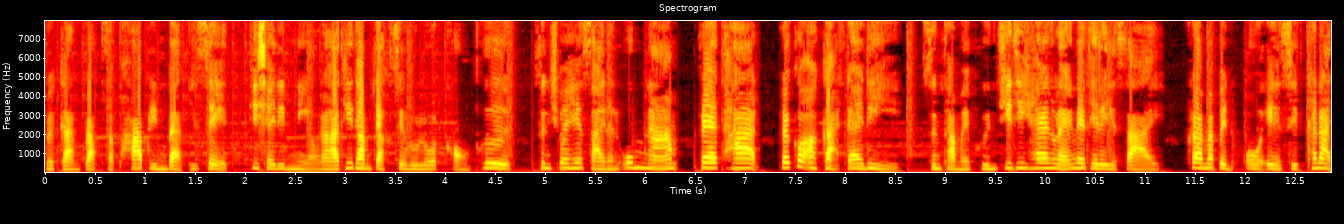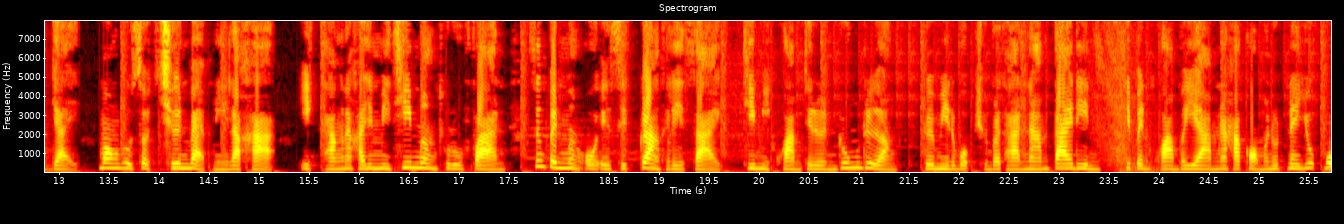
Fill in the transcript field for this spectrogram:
โดยการปรับสภาพดินแบบพิเศษ ที่ใช้ดินเหนียวนะคะ ที่ทำจากเซลลูโลสของพืช ซึ่งช่วยให้ทรายนั้นอุ้มน้ำแร่ธาตุและก็อากาศได้ดี ซึ่งทำให้พื้นที่ที่แห้งแล้งในทะเลทราย กลายมาเป็นโอเอซิสขนาดใหญ่ มองดูสดชื่นแบบนี้ล่ะค่ะ อีกทั้งนะคะยังมีที่เมืองทูรูฟาน ซึ่งเป็นเมืองโอเอซิสกลางทะเลทรายที่มีความเจริญรุ่งเรือง โดยมีระบบชลประทานน้ำใต้ดิน ที่เป็นความพยายามนะคะของมนุษย์ในยุคโบ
